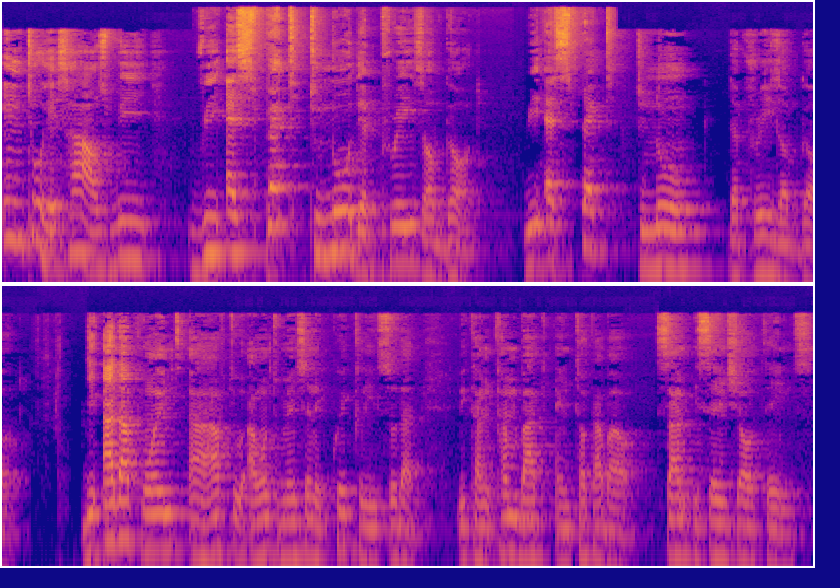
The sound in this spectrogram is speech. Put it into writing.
into his house, we we expect to know the praise of God. We expect to know the praise of God. The other point I have to I want to mention it quickly so that we can come back and talk about some essential things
